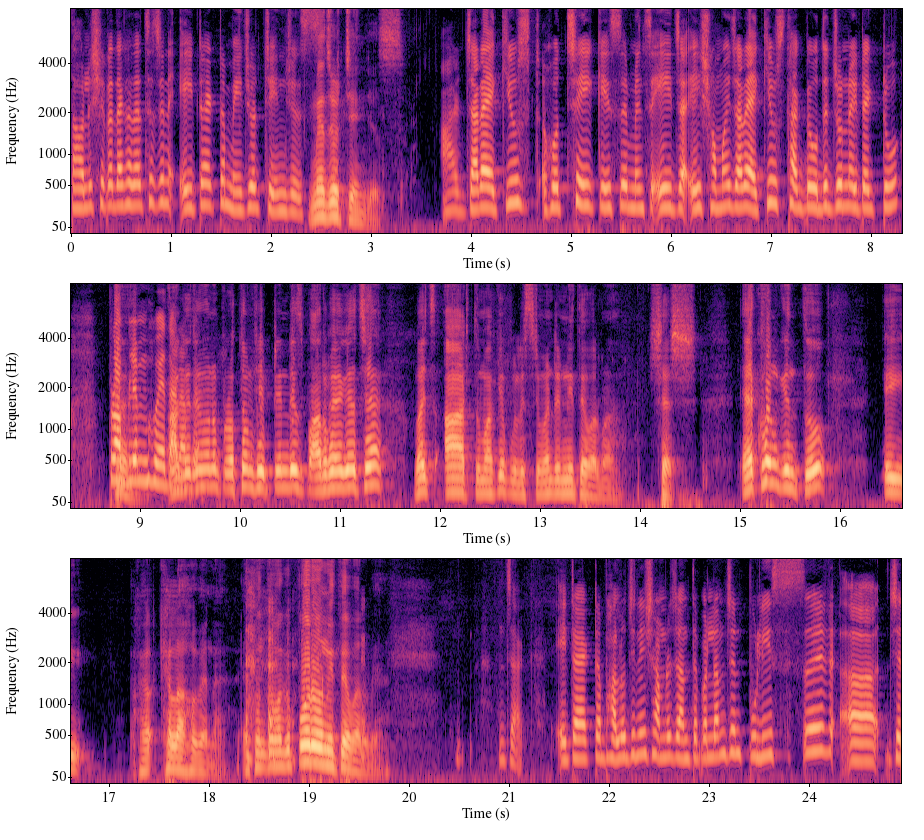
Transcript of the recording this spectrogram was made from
তাহলে সেটা দেখা যাচ্ছে যে এইটা একটা মেজর চেঞ্জেস মেজর চেঞ্জেস আর যারা অ্যাকিউজড হচ্ছে এই কেসে মিনস এই এই সময় যারা অ্যাকিউজ থাকবে ওদের জন্য এটা একটু প্রবলেম হয়ে। হ্যাঁ, আগে দাঁড়াবে যেমন প্রথম ফিফটিন ডেজ পার হয়ে গেছে ভাই আর তোমাকে পুলিশ রিমান্ডে নিতে পারবে না। শেষ। এখন কিন্তু এই খেলা হবে না। এখন তোমাকে পরেও নিতে পারবে। যাক এটা একটা ভালো জিনিস আমরা জানতে পারলাম যে পুলিশের যে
